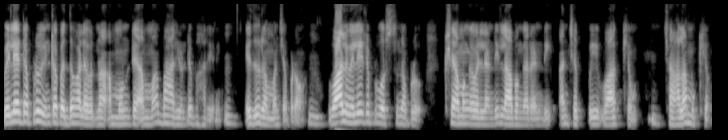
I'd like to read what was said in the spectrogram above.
వెళ్ళేటప్పుడు ఇంట్లో పెద్దవాళ్ళు ఎవరన్నా అమ్మ ఉంటే అమ్మ భార్య ఉంటే భార్యని. ఎదురు రమ్మని చెప్పడం. వాళ్ళు వెళ్ళేటప్పుడు వస్తున్నప్పుడు క్షేమంగా వెళ్ళండి లాభంగా రండి అని చెప్పి వాక్యం. చాలా ముఖ్యం.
